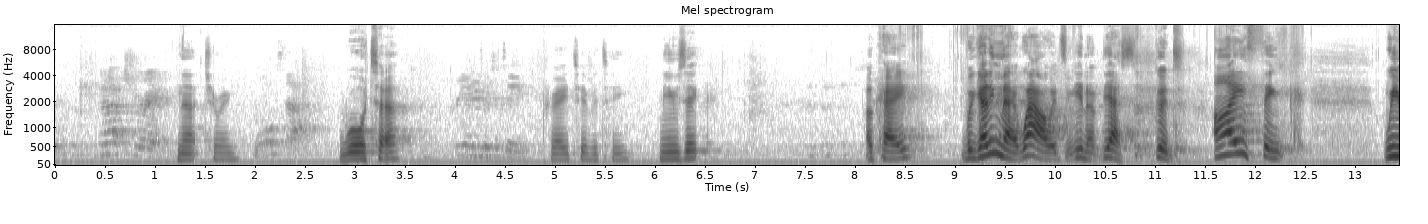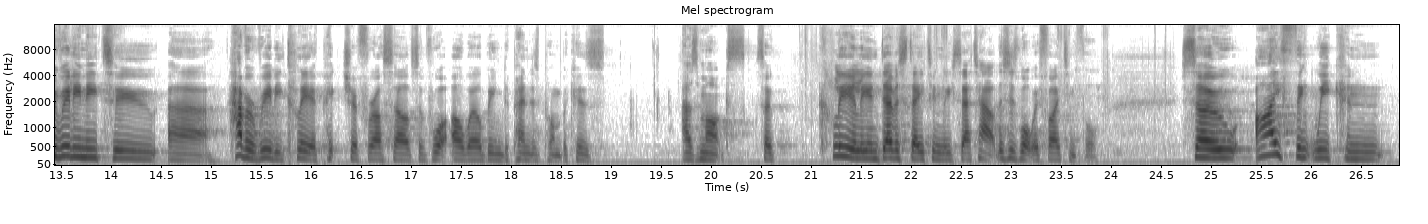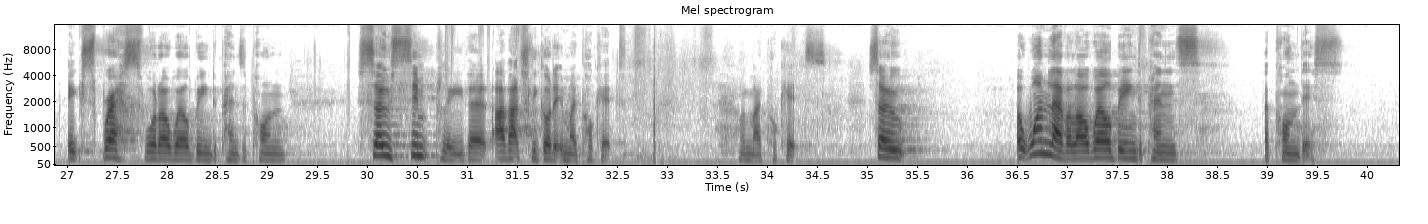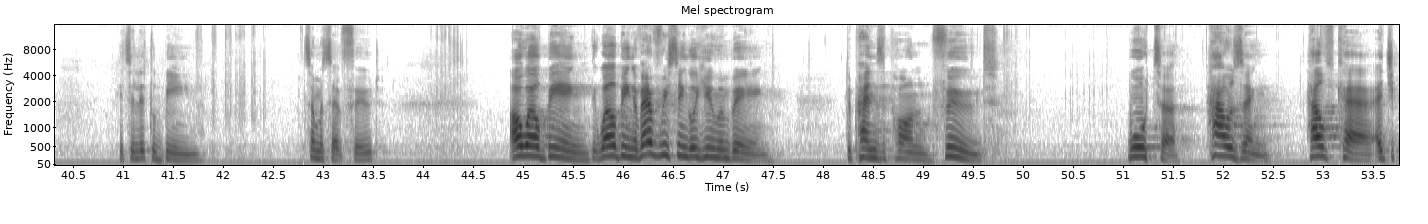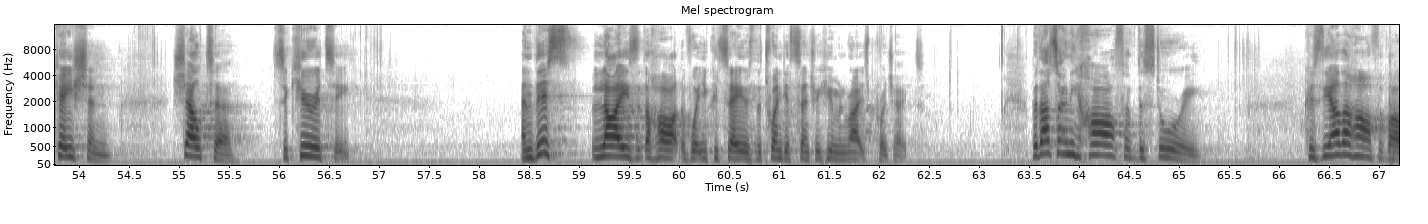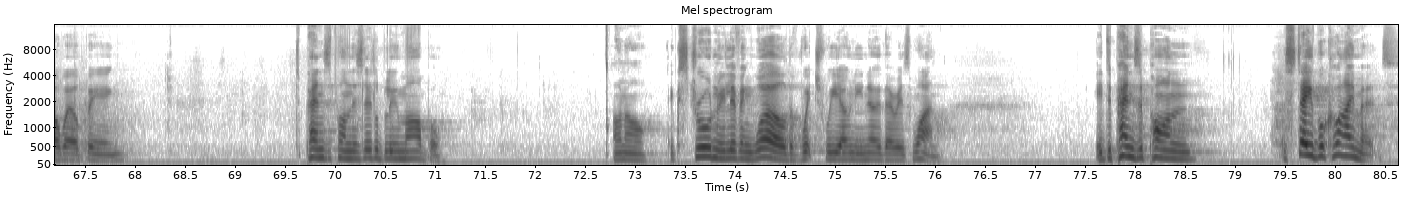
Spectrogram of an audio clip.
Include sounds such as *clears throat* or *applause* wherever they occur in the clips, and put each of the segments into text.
Nurturing. Nurturing. Water. Creativity. Creativity. Music. Okay. We're getting there. Wow. It's, you know, yes, good. I think we really need to uh, have a really clear picture for ourselves of what our well-being depends upon because as Marx so clearly and devastatingly set out, this is what we're fighting for. So I think we can express what our well-being depends upon so simply that I've actually got it in my pocket, in my pockets. So at one level, our well-being depends upon this. It's a little bean. Someone said food. Our well-being, the well-being of every single human being, depends upon food, water, housing, healthcare, education, shelter, security. And this lies at the heart of what you could say is the 20th Century Human Rights Project. But that's only half of the story, because the other half of our well being depends upon this little blue marble on our extraordinary living world of which we only know there is one. It depends upon a stable climate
